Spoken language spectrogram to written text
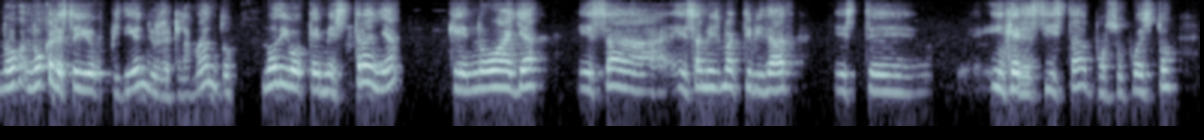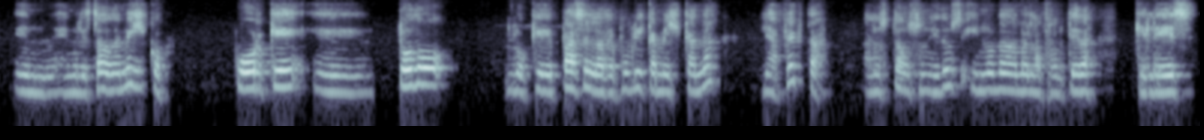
No, no que le esté yo pidiendo y reclamando, no digo que me extraña que no haya esa, esa misma actividad este, injerencista, por supuesto, en, el Estado de México, porque eh, todo lo que pasa en la República Mexicana le afecta a los Estados Unidos y no nada más la frontera que le es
